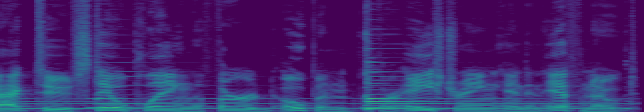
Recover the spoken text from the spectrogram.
Back to still playing the third open with our A string and an F note.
